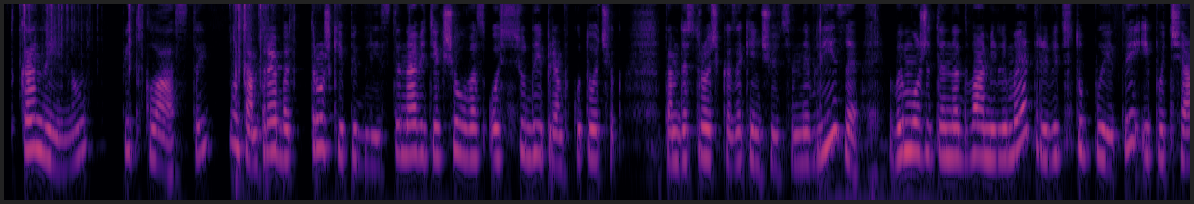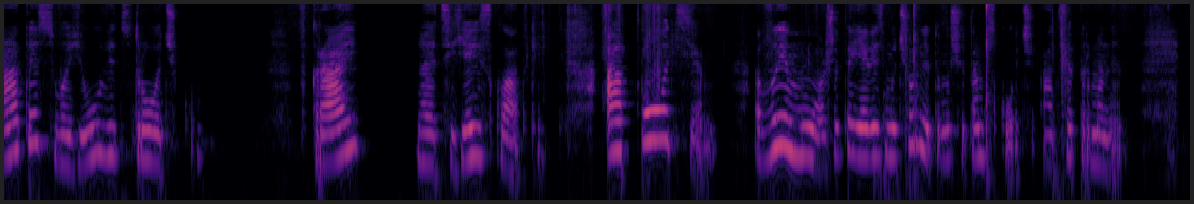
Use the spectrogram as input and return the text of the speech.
тканину, підкласти. Ну, там треба трошки підлізти. Навіть якщо у вас ось сюди, прям в куточок, там, де строчка закінчується, не влізе, ви можете на 2 мм відступити і почати свою відстрочку в край е, цієї складки. А потім ви можете, я візьму чорний, тому що там скотч, а це перманент.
